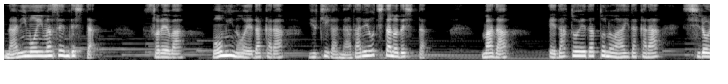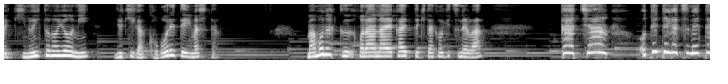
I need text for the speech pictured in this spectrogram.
何もいませんでした。それは、もみの枝から雪がなだれ落ちたのでした。まだ、枝と枝との間から白い絹糸のように雪がこぼれていました。まもなくホラー穴へ帰ってきた小狐は、母ちゃん、お手手が冷たい。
